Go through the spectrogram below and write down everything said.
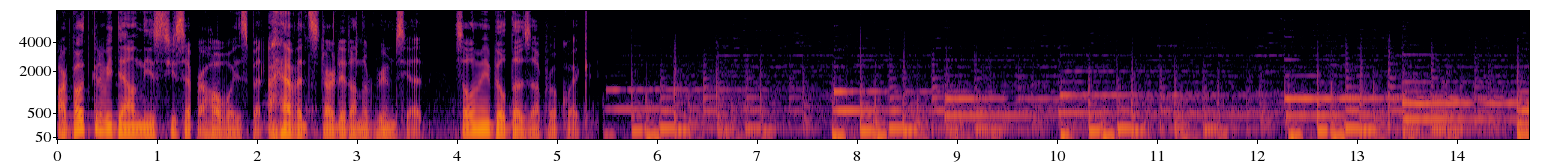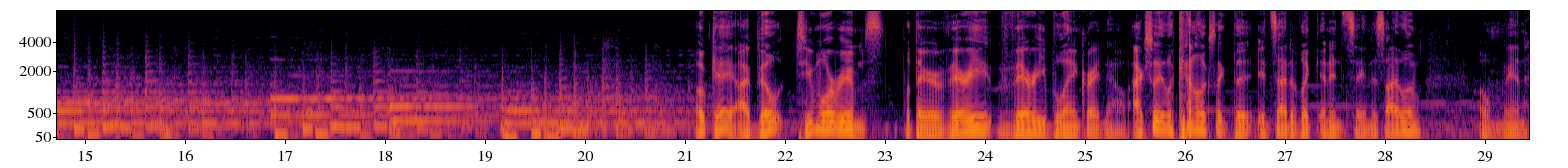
are both to be down these two separate hallways, but I haven't started on the rooms yet. So let me build those up real quick. Okay, I built two more rooms, but they're very, very blank right now. Actually, it kind of looks like the inside of like an insane asylum. Oh man,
